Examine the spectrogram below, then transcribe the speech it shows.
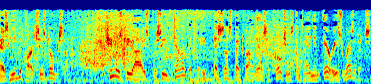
as he departs his domicile. Cheaters PIs proceed delicately as suspect Valdez approaches companion Airy's residence.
